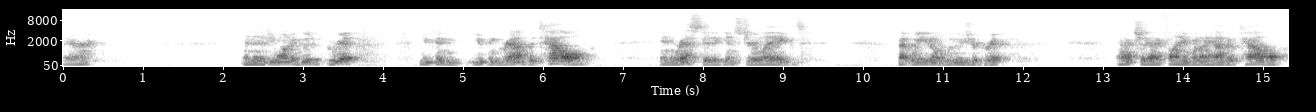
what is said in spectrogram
there. And then if you want a good grip, you can you can grab the towel and rest it against your legs. That way you don't lose your grip. Actually, I find when I have a towel,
